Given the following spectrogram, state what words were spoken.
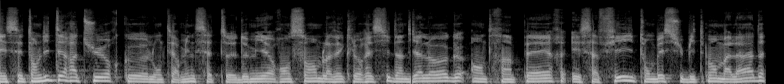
Et c'est en littérature que l'on termine cette demi-heure ensemble avec le récit d'un dialogue entre un père et sa fille tombée subitement malade.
